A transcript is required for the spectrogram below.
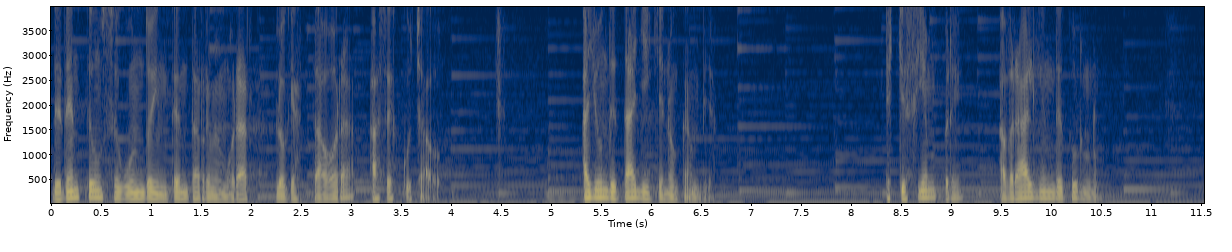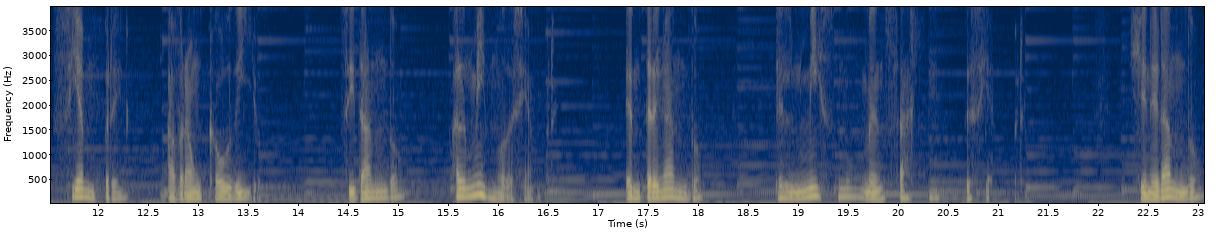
Detente un segundo e intenta rememorar lo que hasta ahora has escuchado. Hay un detalle que no cambia. Es que siempre habrá alguien de turno. Siempre habrá un caudillo, citando al mismo de siempre, entregando el mismo mensaje de siempre, generando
